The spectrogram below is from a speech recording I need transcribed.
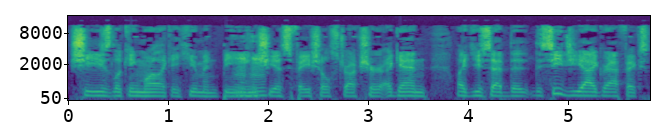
She's looking more like a human being. She has facial structure. Again, like you said, the, the CGI graphics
